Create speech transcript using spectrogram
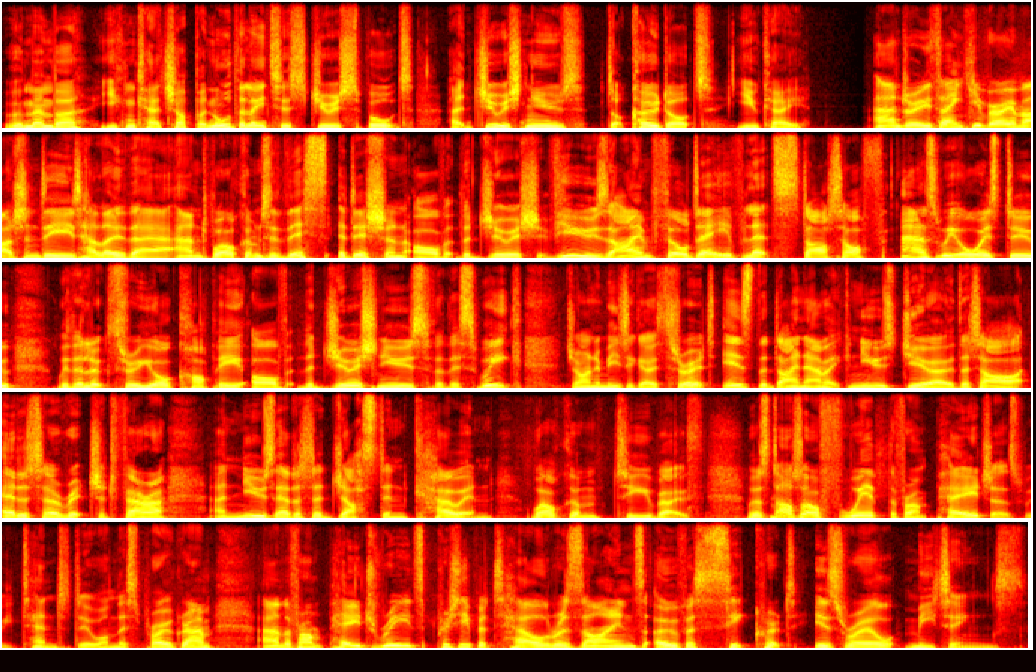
Remember, you can catch up on all the latest Jewish sport at jewishnews.co.uk. Andrew, thank you very much indeed. Hello there, and welcome to this edition of The Jewish Views. I'm Phil Dave. Let's start off, as we always do, with a look through your copy of the Jewish News for this week. Joining me to go through it is the dynamic news duo that are editor Richard Ferrer and news editor Justin Cohen. Welcome to you both. We'll start off with the front page, as we tend to do on this programme, and the front page reads Priti Patel resigns over secret Israel meetings.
